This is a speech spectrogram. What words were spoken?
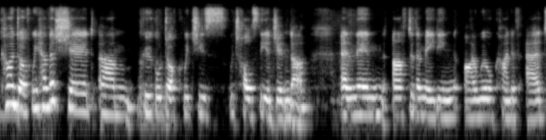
Kind of. We have a shared um, Google Doc which is which holds the agenda, and then after the meeting, I will kind of add.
